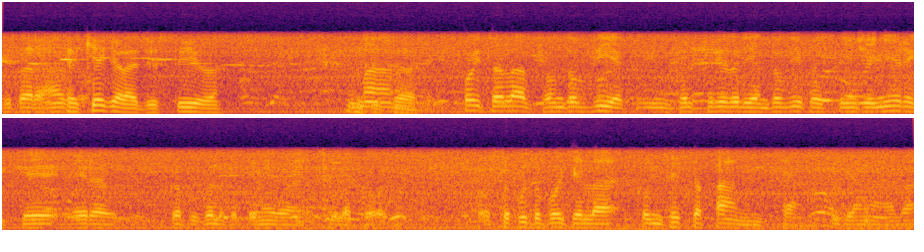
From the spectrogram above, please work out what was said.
riparato. E chi è che la gestiva? Non Ma poi tra l'altro andò via, in quel periodo lì andò via questo ingegnere che era proprio quello che teneva sulla cosa. Ho saputo poi che la contessa Panza si chiamava,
